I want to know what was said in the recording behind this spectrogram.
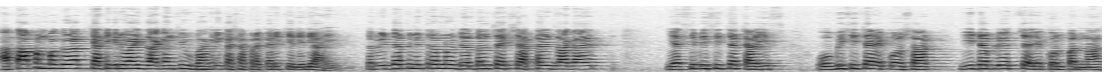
आता आपण बघूयात कॅटेगरी वाईज जागांची विभागणी कशा प्रकारे केलेली आहे. तर विद्यार्थी मित्रांनो जनरलच्या एकशे अठ्ठावीस जागा आहेत. एस सी बी सीच्या चाळीस ओ बी सीच्या एकोणसाठ ई डब्ल्यू एचच्या एकोणपन्नास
